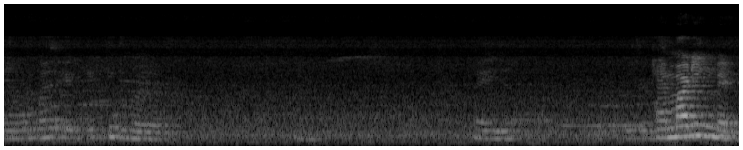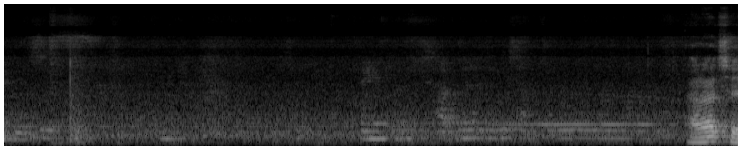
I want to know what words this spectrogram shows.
এরকম একটু ধরে এই যে। হ্যামারিং আর আছে?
